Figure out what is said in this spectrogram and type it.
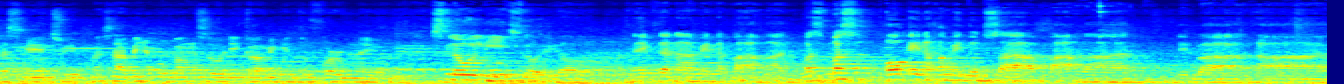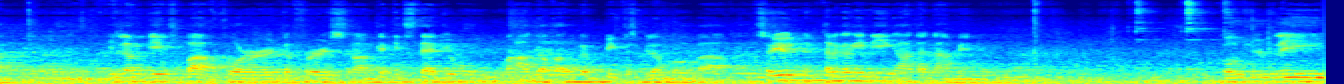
tapos ngayon sweep, masasabi niyo po bang slowly coming into form na yun? Slowly, slowly, oh. Nakikita namin na paangat. Mas mas okay na kami dun sa paangat, di ba? Ah, ilang games pa for the first round. Instead, yung maaga kang nag-pick, tapos bilang bababa ka. So yun, talagang iniingatan namin. Coach, you're playing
